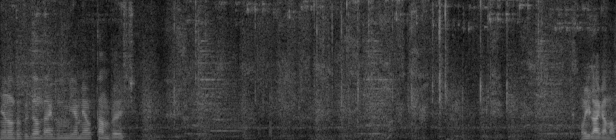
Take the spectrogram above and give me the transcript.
Nie no, to wygląda jakbym ja miał tam wejść. Oj, laga mam.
